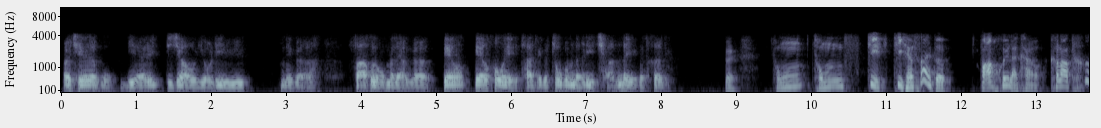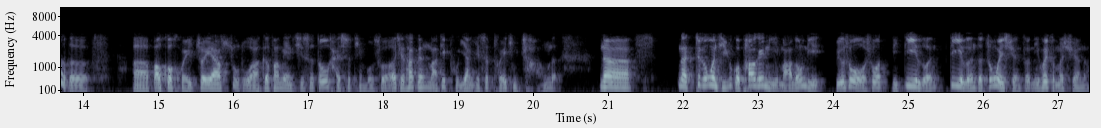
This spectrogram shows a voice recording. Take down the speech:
而且也比较有利于那个。发挥我们两个边边后卫他这个助攻能力强的一个特点。对，从从季季前赛的发挥来看，克拉特的呃包括回追啊、速度啊各方面其实都还是挺不错，而且他跟马蒂普一样也是腿挺长的。那那这个问题如果抛给你马龙，你比如说我说你第一轮第一轮的中卫选择你会怎么选呢？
